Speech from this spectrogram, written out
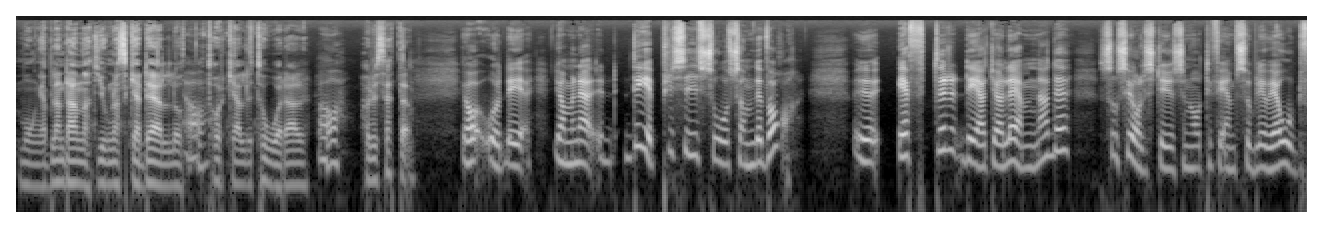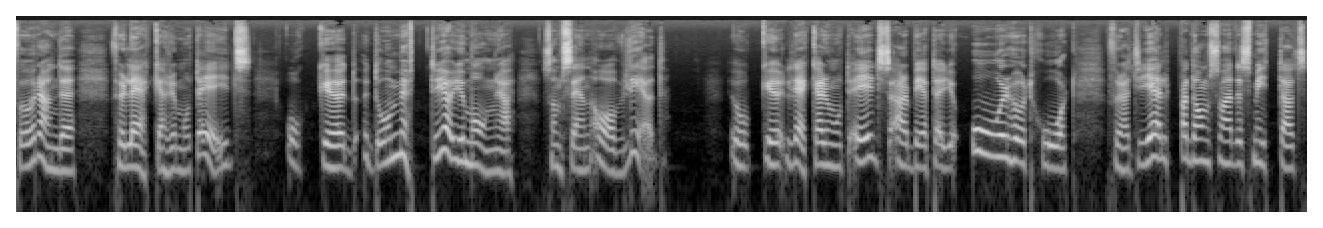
många, bland annat Jonas Gardell och ja. Torka aldrig tårar. Ja. Har du sett den? Ja, och det, jag menar, det är precis så som det var. Eh, efter det att jag lämnade Socialstyrelsen 85 så blev jag ordförande för Läkare mot aids. Och eh, då mötte jag ju många som sen avled. Och eh, Läkare mot aids arbetar ju oerhört hårt för att hjälpa de som hade smittats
